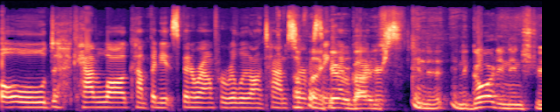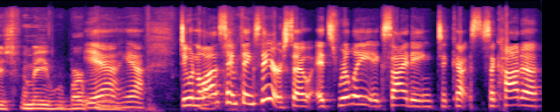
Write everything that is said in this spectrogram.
old catalog company that's been around for a really long time, servicing home gardeners. in the in the garden industry is familiar with burpee. Yeah, yeah, doing a lot of the same things there. So it's really exciting to cut Sakata.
